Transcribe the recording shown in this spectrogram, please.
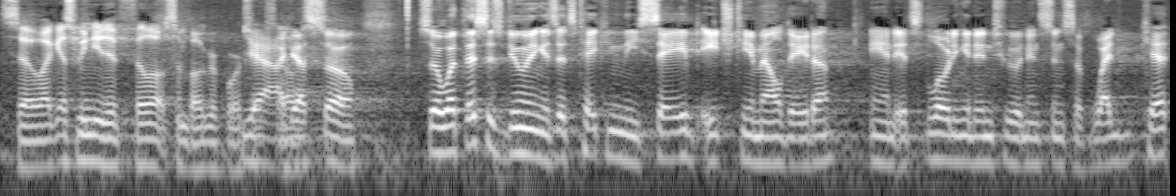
So I guess we need to fill out some bug reports. Yeah, ourselves. I guess so. So what this is doing is it's taking the saved HTML data and it's loading it into an instance of WebKit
